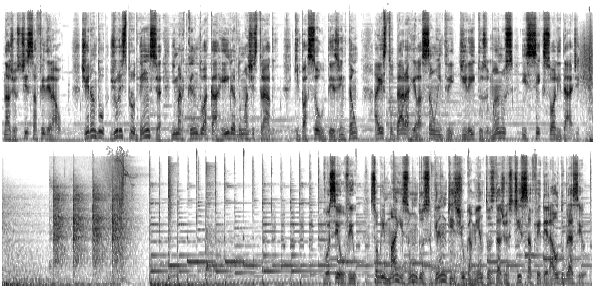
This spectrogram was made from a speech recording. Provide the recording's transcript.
na Justiça Federal, gerando jurisprudência e marcando a carreira do magistrado, que passou desde então a estudar a relação entre direitos humanos e sexualidade. Você ouviu sobre mais um dos grandes julgamentos da Justiça Federal do Brasil.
